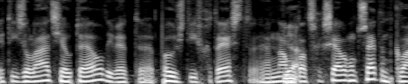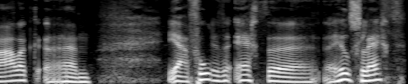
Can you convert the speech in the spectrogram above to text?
het isolatiehotel. Die werd uh, positief getest. nam ja. dat zichzelf ontzettend kwalijk. Ehm, ja, voelde het echt heel slecht.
